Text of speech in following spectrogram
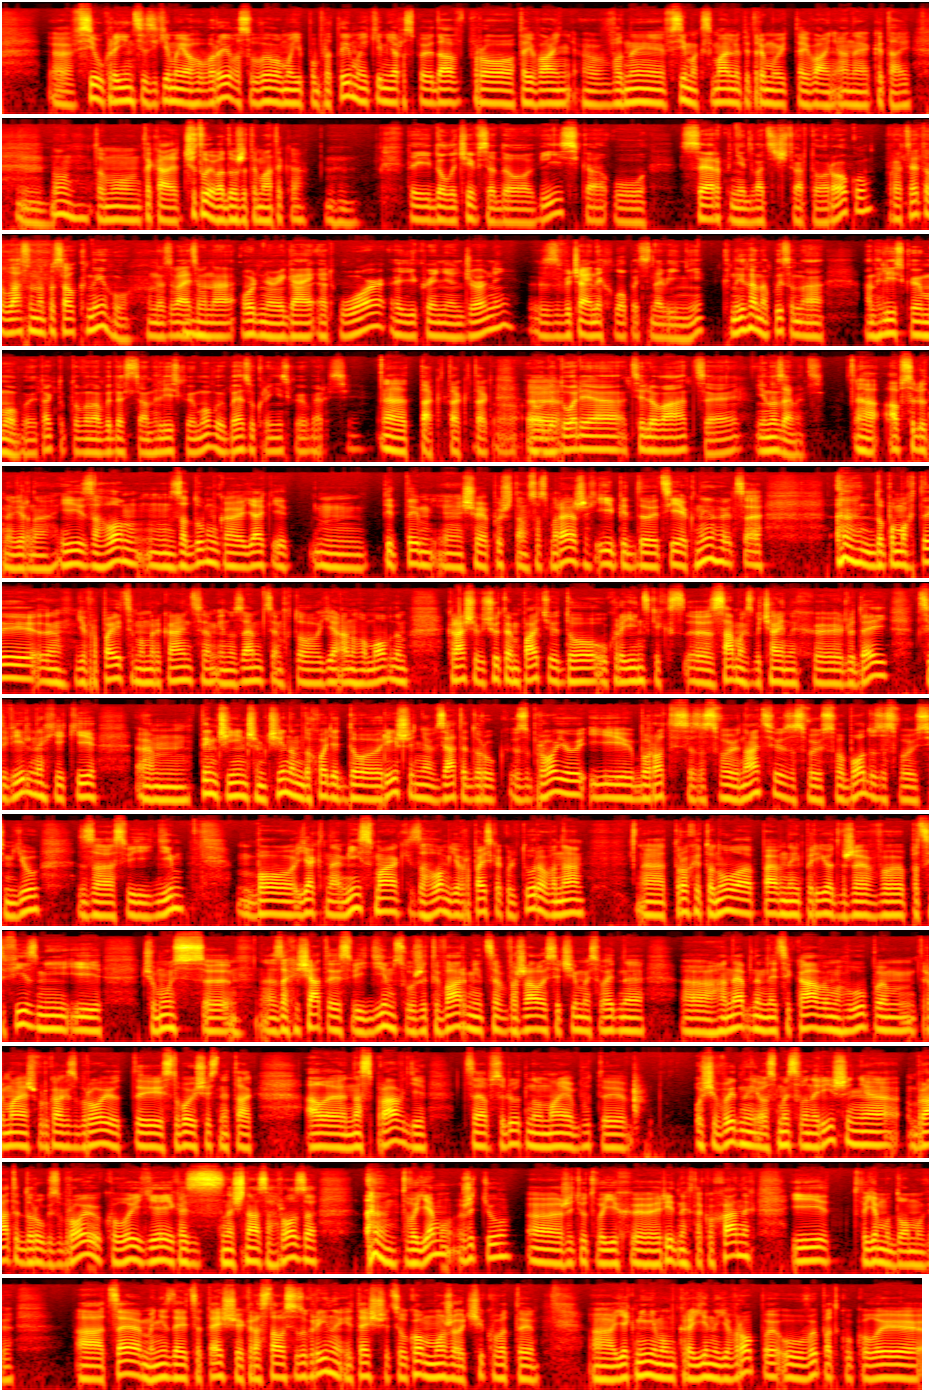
Е, Всі українці, з якими я говорив, особливо мої побратими, яким я розповідав про Тайвань, е, вони всі максимально підтримують Тайвань, а не Китай. Мгм. Ну тому така чутлива дуже тематика. Мгм. Ти долучився до війська у серпні 24-го року. Про це ти, власне, написав книгу. Називається Мгм. вона Ordinary Guy at War: A Ukrainian Journey. Звичайний хлопець на війні. Книга написана англійською мовою, так? Тобто вона видасться англійською мовою без української версії. Е, так, так, так. Тобто Е. аудиторія цільова це іноземець. Е, Абсолютно вірно. І загалом задумка, як і під тим, е, що я пишу там в соцмережах, і під цією книгою, це допомогти е, європейцям, американцям, іноземцям, хто є англомовним, краще відчути емпатію до українських е, самих звичайних е, людей, цивільних, які ем, тим чи іншим чином доходять до рішення взяти до рук зброю і боротися за свою націю, за свою свободу, за свою сім'ю, за свій дім. Бо, як на мій смак, загалом європейська культура, вона трохи тонула певний період вже в пацифізмі, і чомусь е, захищати свій дім, служити в армії, це вважалося чимось ледь е, ганебним, нецікавим, глупим. Тримаєш в руках зброю, ти з тобою щось не так. Але насправді це абсолютно має бути. Очевидне і осмислене рішення брати до рук зброю, коли є якась значна загроза твоєму життю, е, життю твоїх е, рідних та коханих і твоєму домові. А це мені здається те, що якраз сталося з Україною, і те, що цілком може очікувати е, як мінімум країни Європи у випадку, коли.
